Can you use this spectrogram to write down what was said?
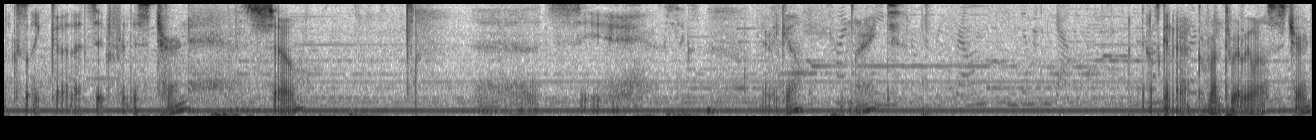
looks like uh, that's it for this turn. So, uh, let's see. Six. There we go. Now it's gonna run through everyone else's turn.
